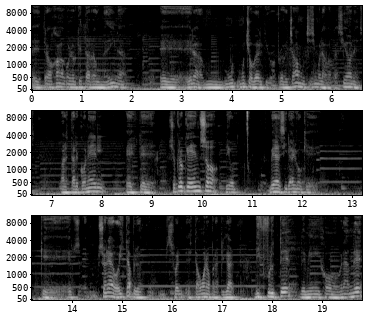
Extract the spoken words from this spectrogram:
eh, trabajaba con la orquesta Raúl Medina. Eh, era mu- mucho vértigo, aprovechaba muchísimo las vacaciones para estar con él. Este, yo creo que Enzo, digo, voy a decir algo que, que suena egoísta, pero suen- está bueno para explicar. Disfruté de mi hijo grande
